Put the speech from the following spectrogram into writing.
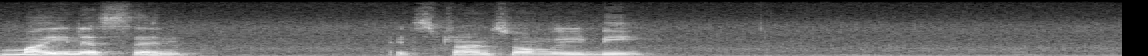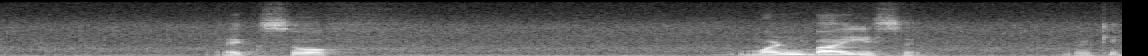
minus n its transform will be x of 1 by z okay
